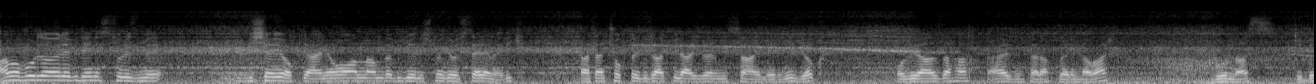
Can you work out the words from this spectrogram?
Ama burada öyle bir deniz turizmi bir şey yok yani o anlamda bir gelişme gösteremedik. Zaten çok da güzel plajlarımız, sahillerimiz yok. O biraz daha Erzin taraflarında var. Burnaz gibi.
